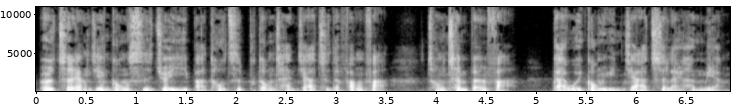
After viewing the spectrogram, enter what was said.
而这两间公司决议把投资不动产价值的方法从成本法。改为公允价值来衡量，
